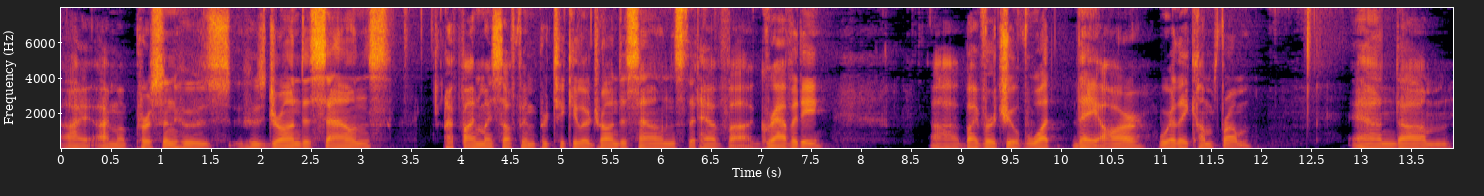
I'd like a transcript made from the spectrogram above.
I, I'm a person who's who's drawn to sounds. I find myself in particular drawn to sounds that have uh, gravity uh, by virtue of what they are, where they come from and um,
